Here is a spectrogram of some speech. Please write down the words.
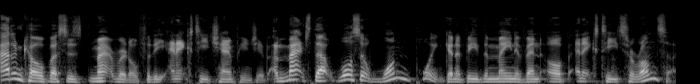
Adam Cole versus Matt Riddle for the NXT Championship, a match that was at one point going to be the main event of NXT Toronto.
